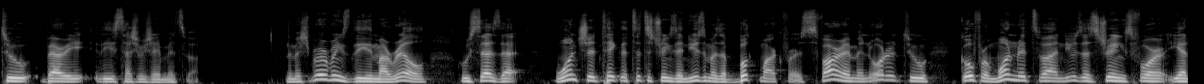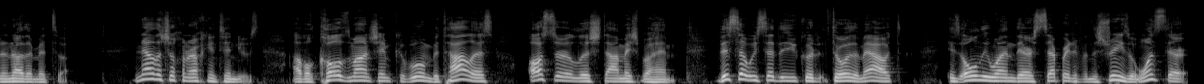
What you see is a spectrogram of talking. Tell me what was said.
to bury these tashmishay mitzvah. The Mishmur brings the Maharil, who says that one should take the tzitzit strings and use them as a bookmark for a svarim in order to go from one mitzvah and use the strings for yet another mitzvah. And now the Shulchan Aruch continues: "Aval kol zman aser lishtamish bahem." This that we said that you could throw them out is only when they're separated from the strings. But once they're,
